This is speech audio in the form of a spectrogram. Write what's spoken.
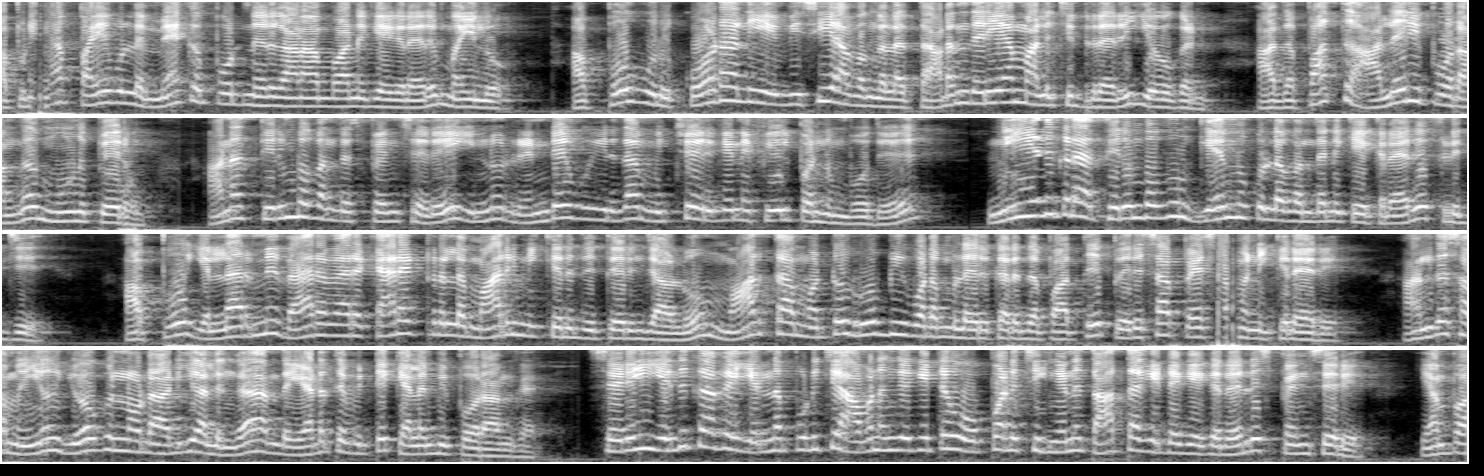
அப்படின்னா பைவுள்ள மேக்கப் போட்டு நிறுத்தானாம்பான்னு கேக்குறாரு மைலோ அப்போ ஒரு கோடாலியை வீசி அவங்கள தடம் தெரியாம அழிச்சிடுறாரு யோகன். அதை பார்த்து அலறி போறாங்க மூணு பேரும். ஆனா திரும்ப வந்த ஸ்பென்சரு இன்னும் ரெண்டே உயிர் தான் மிச்சம் இருக்குன்னு ஃபீல் பண்ணும்போது நீ எதுக்குடா திரும்பவும் கேமுக்குள்ள வந்தேன்னு கேக்குறாரு ஃப்ரிட்ஜ் அப்போ எல்லாருமே வேற வேற கேரக்டர்ல மாறி நிக்கிறது தெரிஞ்சாலும் மார்த்தா மட்டும் ரூபி உடம்புல இருக்கிறத பார்த்து பெருசா பேசாம நிக்கிறாரு. அந்த சமயம் யோகனோட அடியாளுங்க அந்த இடத்த விட்டு கிளம்பி போறாங்க. சரி எதுக்காக என்ன பிடிச்சி அவனுங்க கிட்ட ஒப்படைச்சிங்கன்னு தாத்தா கிட்ட கேக்குறாரு ஸ்பென்சரு. ஏன்பா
